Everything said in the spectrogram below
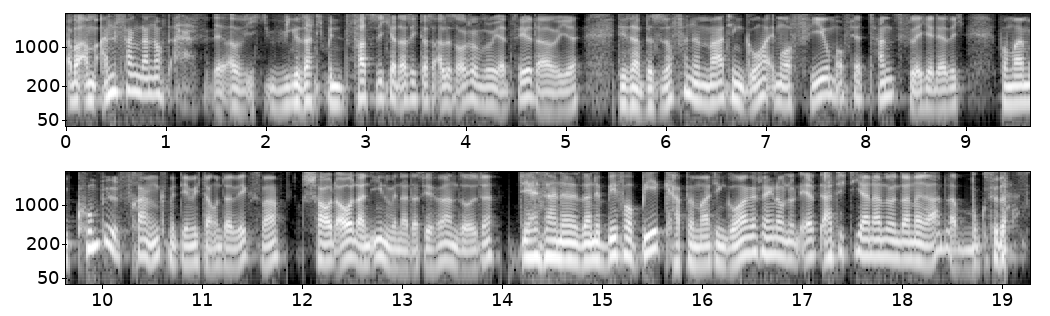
aber am Anfang dann noch, also ich, wie gesagt, ich bin fast sicher, dass ich das alles auch schon so erzählt habe hier. Dieser besoffene Martin Gore im Orpheum auf der Tanzfläche, der sich von meinem Kumpel Frank, mit dem ich da unterwegs war, schaut out an ihn, wenn er das hier hören sollte, der seine, seine BVB-Kappe Martin Gore geschenkt hat und er hat sich die ja dann so in seine Radlerbuchse da so,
